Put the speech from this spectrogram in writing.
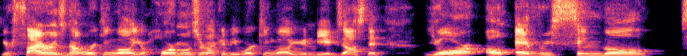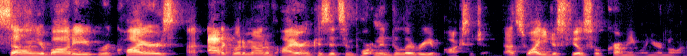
Your thyroid's not working well. Your hormones are not going to be working well. You're going to be exhausted. Your all every single cell in your body requires an adequate amount of iron because it's important in delivery of oxygen. That's why you just feel so crummy when you're low on iron.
